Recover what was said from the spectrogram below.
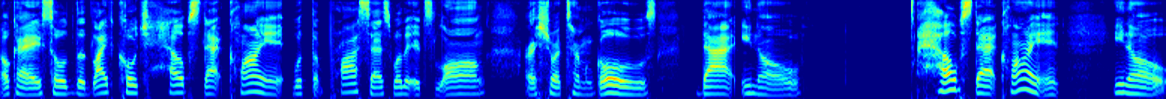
Okay, so the life coach helps that client with the process, whether it's long or short term goals, that, you know, helps that client, you know,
